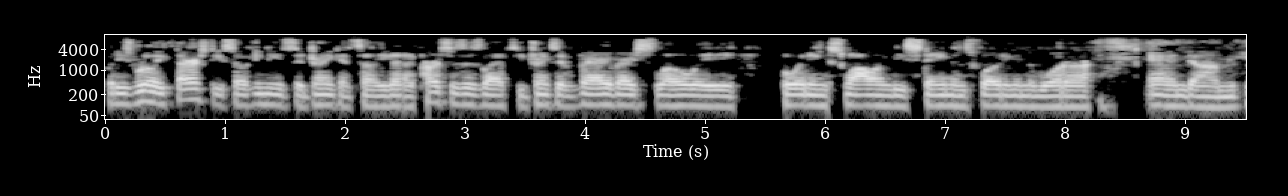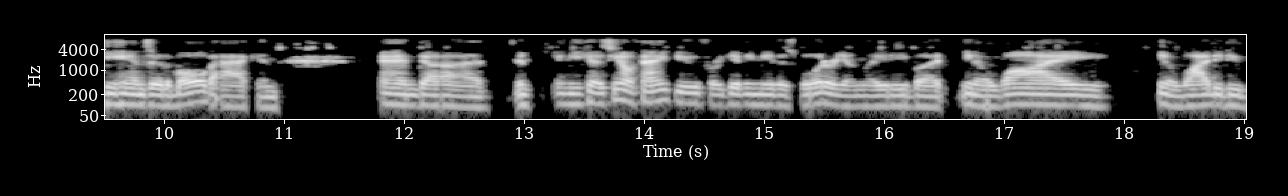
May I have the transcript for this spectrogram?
but he's really thirsty, so he needs to drink it. So he purses his lips. He drinks it very, very slowly, avoiding swallowing these stamens floating in the water. And um, he hands her the bowl back, and and uh, and, and he goes, you know, thank you for giving me this water, young lady, but you know, why you know, why did you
